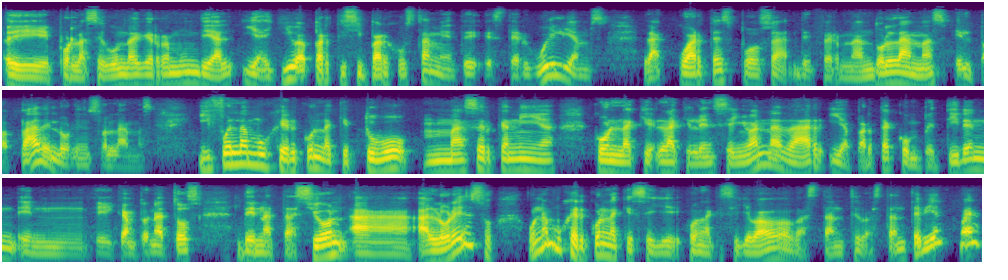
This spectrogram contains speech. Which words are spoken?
eh, por la Segunda Guerra Mundial y allí iba a participar justamente Esther Williams, la cuarta esposa de Fernando Lamas, el papá de Lorenzo Lamas. Y fue la mujer con la que tuvo más cercanía, con la que, la que le enseñó a nadar y aparte a competir en, eh, campeonatos de natación a, a, Lorenzo. Una mujer con la, que se, con la que se llevaba bastante, bastante bien. Bueno,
